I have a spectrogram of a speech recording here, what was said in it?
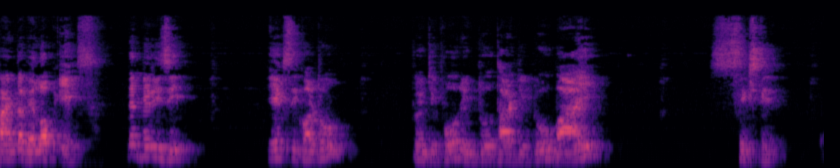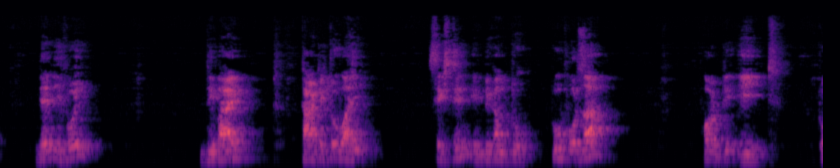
find the value of x then very easy x equal to 24 into 32 by 16 then if we divide 32 by 16 it becomes 2 2 for the 48 two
